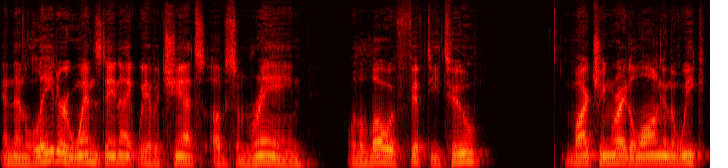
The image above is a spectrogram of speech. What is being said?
And then later Wednesday night, we have a chance of some rain with a low of 52. Marching right along in the week,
